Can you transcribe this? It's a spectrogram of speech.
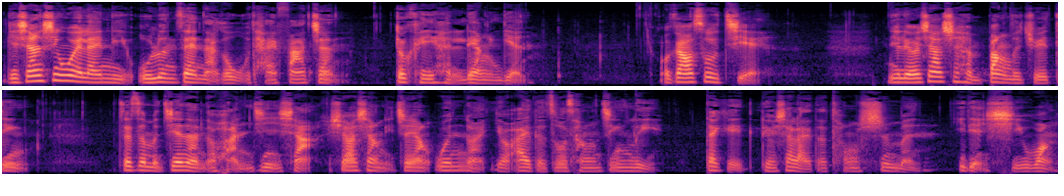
也相信未来你无论在哪个舞台发展，都可以很亮眼。”我告诉姐：“你留下是很棒的决定。”在这么艰难的环境下，需要像你这样温暖有爱的座舱经理，带给留下来的同事们一点希望。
